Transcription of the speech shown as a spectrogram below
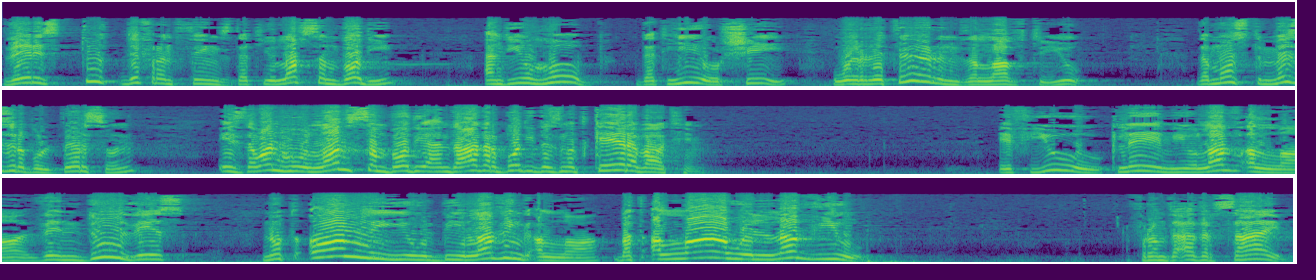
There is two different things that you love somebody and you hope that he or she will return the love to you. The most miserable person is the one who loves somebody and the other body does not care about him. If you claim you love Allah, then do this. Not only you will be loving Allah, but Allah will love you from the other side,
